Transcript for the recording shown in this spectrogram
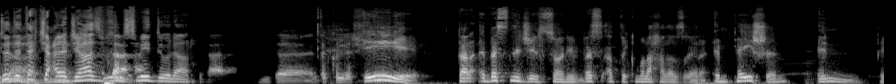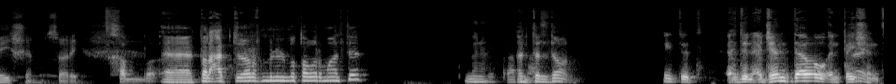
تبدا لا، تحكي لا. على جهاز ب لا، لا. 500 دولار أنت أنت كلش إيه ترى بس نجي لسوني بس أعطيك ملاحظة صغيرة. امبيشن امبيشن سوري آه طلعت تعرف من المطور مالته؟ منو؟ انت الدون إي دود هدن اجندا وانبيشنت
